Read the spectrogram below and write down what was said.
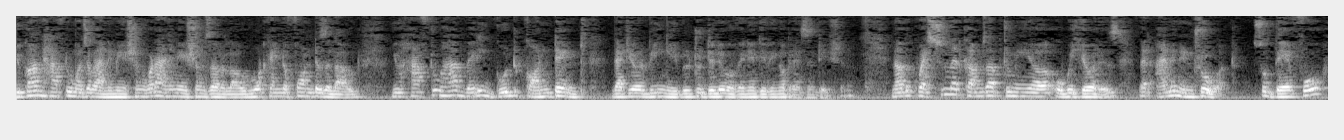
you can't have too much of animation. What animations are allowed? What kind of font is allowed? You have to have very good content that you're being able to deliver when you're giving a presentation. Now the question that comes up to me uh, over here is that i'm an introvert. So therefore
